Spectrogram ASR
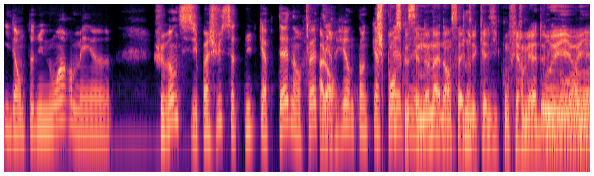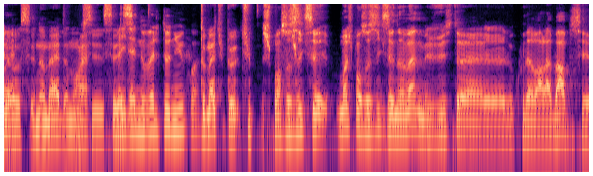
il est en tenue noire, mais je me demande si c'est pas juste sa tenue de capitaine en fait. Alors, il revient en tant que Je pense que c'est capitaine, mais- Nomade, hein, ça a été quasi confirmé à demi Oui, oui, hein, oui. euh, c'est Nomade donc Ouais. c'est, c'est- Mais il a une nouvelle tenue quoi. Thomas tu peux, tu Je pense aussi que c'est, moi je pense aussi que c'est nomade, mais juste euh, le coup d'avoir la barbe, c'est,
